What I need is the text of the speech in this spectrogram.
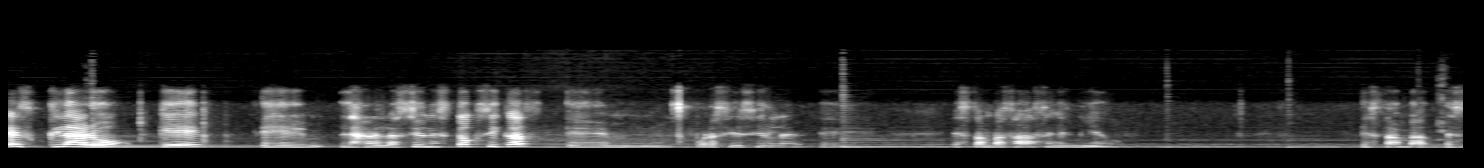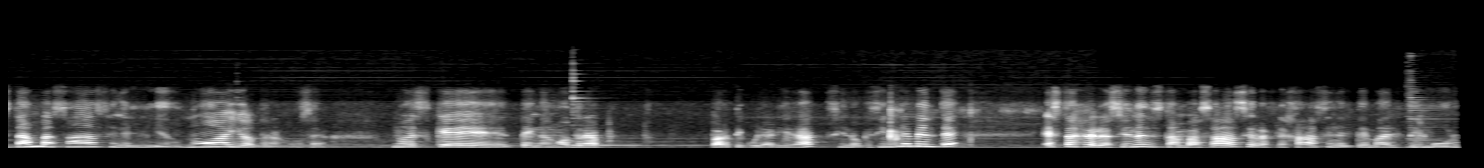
Es claro que eh, las relaciones tóxicas, em, por así decirle, eh, están basadas en el miedo. Están, están basadas en el miedo, no hay otra. O sea, no es que tengan otra particularidad, sino que simplemente estas relaciones están basadas y reflejadas en el tema del temor.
